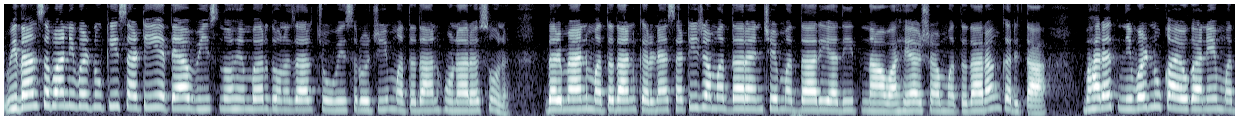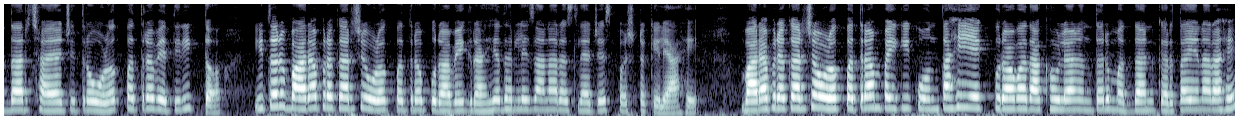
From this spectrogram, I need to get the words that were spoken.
विधानसभा निवडणुकीसाठी येत्या वीस नोव्हेंबर दोन हजार चोवीस रोजी मतदान होणार असून दरम्यान मतदान करण्यासाठी ज्या मतदारांचे मतदार यादीत नाव आहे अशा मतदारांकरिता भारत निवडणूक आयोगाने मतदार छायाचित्र ओळखपत्र व्यतिरिक्त इतर बारा प्रकारचे ओळखपत्र पुरावे ग्राह्य धरले जाणार असल्याचे स्पष्ट केले आहे. बारा प्रकारच्या ओळखपत्रांपैकी कोणताही एक पुरावा दाखवल्यानंतर मतदान करता येणार आहे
